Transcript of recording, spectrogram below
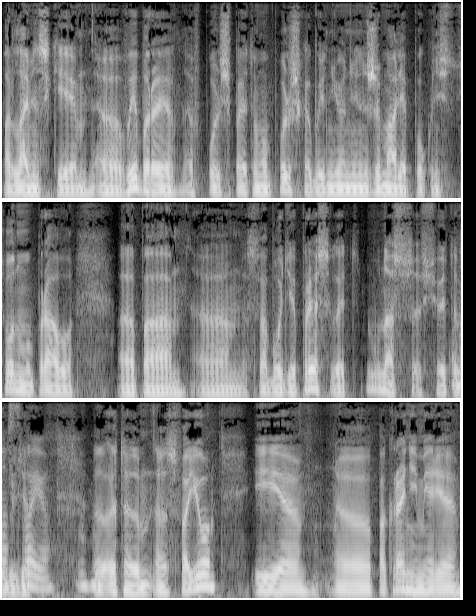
парламентские выборы в Польше, поэтому Польша как бы нее не нажимали по конституционному праву, по свободе прессы, говорит, «Ну, у нас все это у выглядит... Свое. Угу. Это свое, и, по крайней мере,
